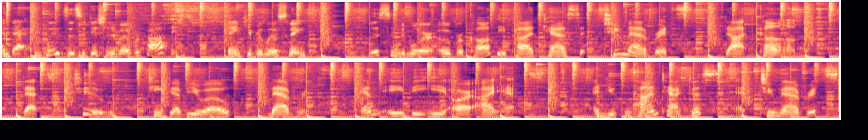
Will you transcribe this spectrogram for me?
And that concludes this edition of Over Coffee. Thank you for listening. Listen to more Over Coffee podcasts at twomaverix.com. That's two, T W O, Mavericks, M A V E R I X. And you can contact us at twomaverix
